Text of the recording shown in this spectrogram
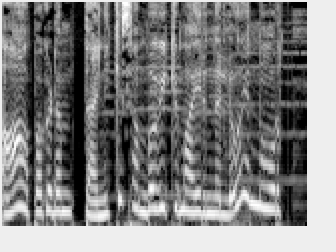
ആ അപകടം തനിക്ക് സംഭവിക്കുമായിരുന്നല്ലോ എന്നോർത്തു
